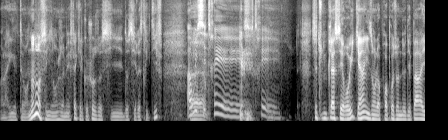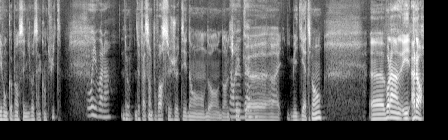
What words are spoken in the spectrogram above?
voilà, exactement. Non, non, ils n'ont jamais fait quelque chose d'aussi d'aussi restrictif. Ah oui, Euh, c'est très, c'est très. C'est une classe héroïque. hein, Ils ont leur propre zone de départ et ils vont commencer niveau 58. Oui, voilà. de, de façon à pouvoir se jeter dans, dans, dans le Dans truc euh, immédiatement. Euh, voilà, et alors,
